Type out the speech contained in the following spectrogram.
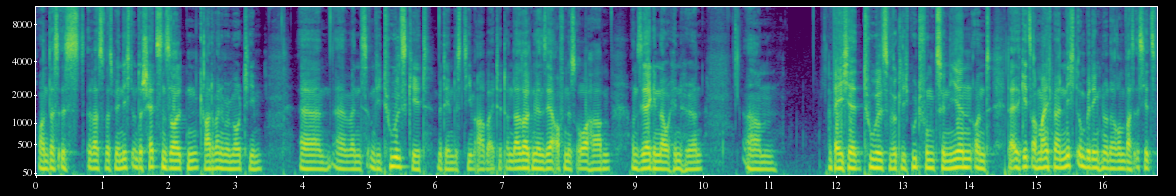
Und das ist was, was wir nicht unterschätzen sollten, gerade bei einem Remote-Team, äh, äh, wenn es um die Tools geht, mit dem das Team arbeitet. Und da sollten wir ein sehr offenes Ohr haben und sehr genau hinhören, ähm, welche Tools wirklich gut funktionieren. Und da geht es auch manchmal nicht unbedingt nur darum, was ist jetzt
